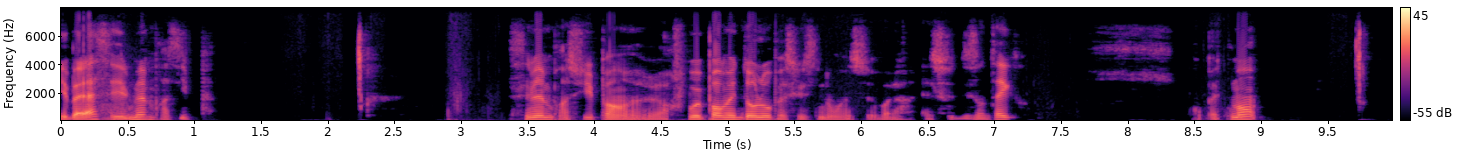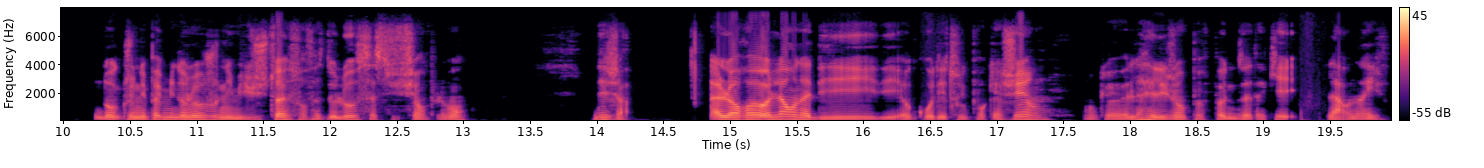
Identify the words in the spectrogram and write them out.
Et bah là, c'est le même principe. C'est le même principe. Hein. Alors je pouvais pas en mettre dans l'eau parce que sinon elle se, voilà, elle se désintègre complètement. Donc je n'ai pas mis dans l'eau, j'en ai mis juste à la surface de l'eau, ça suffit amplement. Déjà. Alors euh, là on a des, des, en gros des trucs pour cacher. Hein. Donc euh, là les gens peuvent pas nous attaquer. Là on arrive,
